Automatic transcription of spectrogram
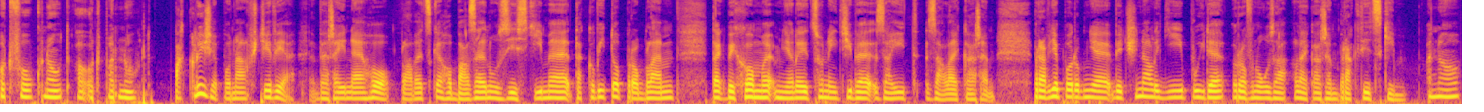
odfouknout a odpadnout. Pakliže po návštěvě veřejného plaveckého bazénu zjistíme takovýto problém, tak bychom měli co nejdříve zajít za lékařem. Pravděpodobně většina lidí půjde rovnou za lékařem praktickým. Ano,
